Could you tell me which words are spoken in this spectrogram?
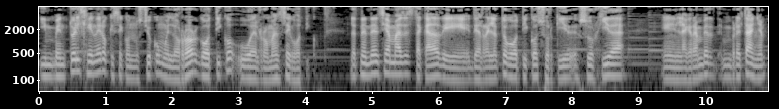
inventó el género que se conoció como el horror gótico o el romance gótico. La tendencia más destacada del relato gótico surgida en la Gran Bretaña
